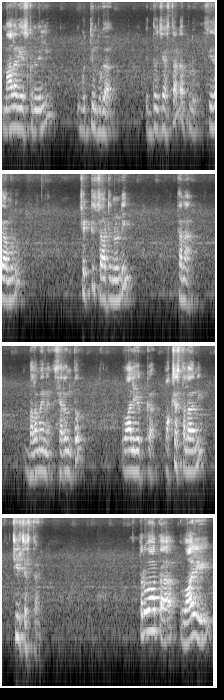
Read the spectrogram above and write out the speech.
మాల వేసుకుని వెళ్ళి గుర్తింపుగా యుద్ధం చేస్తాడు. అప్పుడు శ్రీరాముడు చెట్టు చాటు నుండి తన బలమైన శరంతో వాళ్ళ యొక్క వక్షస్థలాన్ని చీల్చేస్తాడు. తరువాత వాలి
